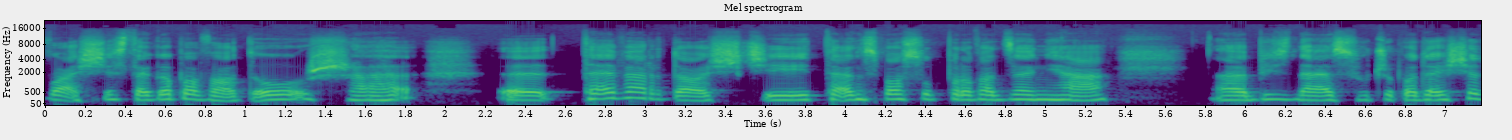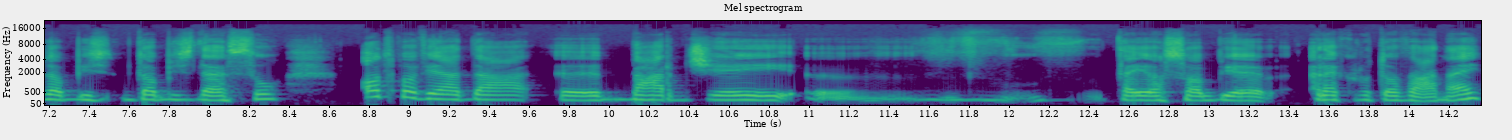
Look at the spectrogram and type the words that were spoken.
właśnie z tego powodu, że y, te wartości, ten sposób prowadzenia e, biznesu czy podejście do, do biznesu odpowiada y, bardziej y, tej osobie rekrutowanej,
